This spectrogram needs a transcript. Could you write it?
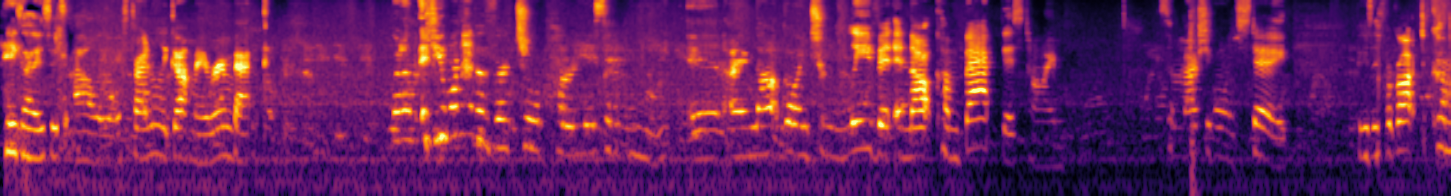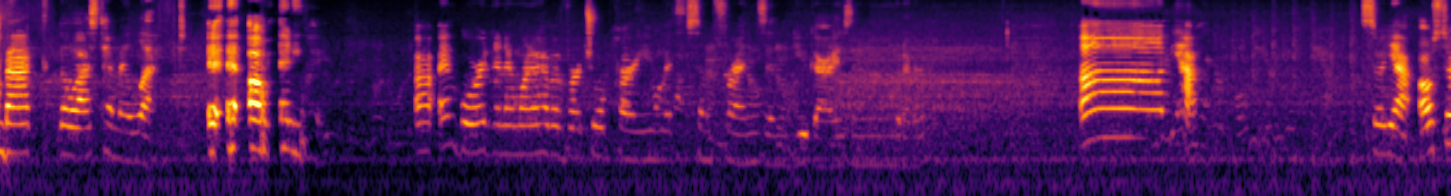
Hey guys, it's Allie. I finally got my room back. But um, if you want to have a virtual party, I set up a meet, and I'm not going to leave it and not come back this time. So I'm actually going to stay because I forgot to come back the last time I left. Eh, eh, um, anyway, uh, I'm bored and I want to have a virtual party with some friends and you guys and whatever. Um, yeah. So yeah. Also,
